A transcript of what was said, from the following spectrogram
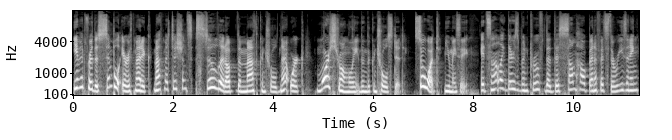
Even for the simple arithmetic, mathematicians still lit up the math controlled network more strongly than the controls did. So what, you may say? It's not like there's been proof that this somehow benefits the reasoning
